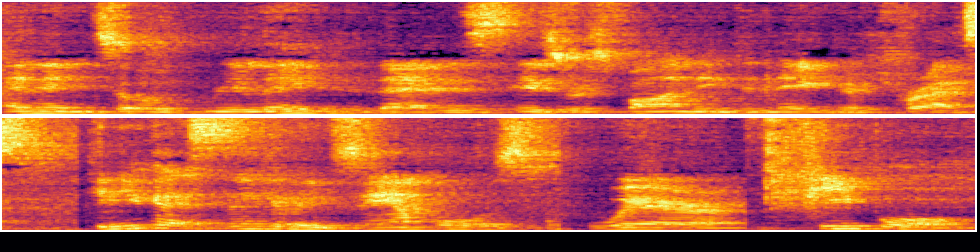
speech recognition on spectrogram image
And then, so related to that is, is responding to negative press. Can you guys think of examples where people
